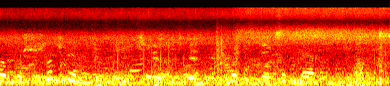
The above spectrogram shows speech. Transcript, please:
что ты?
